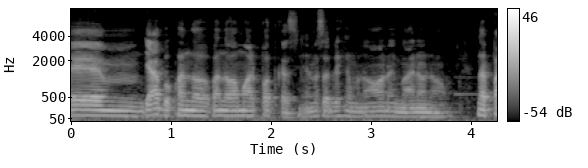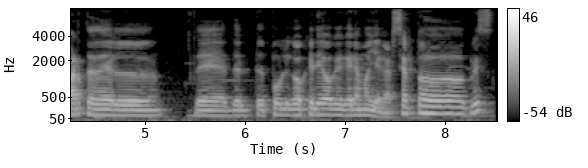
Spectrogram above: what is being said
em, ya, pues cuando, cuando vamos al podcast. Y nosotros dijimos, no, no, hermano, no. No es parte del, de- del, del público objetivo que queremos llegar, ¿cierto, Chris?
